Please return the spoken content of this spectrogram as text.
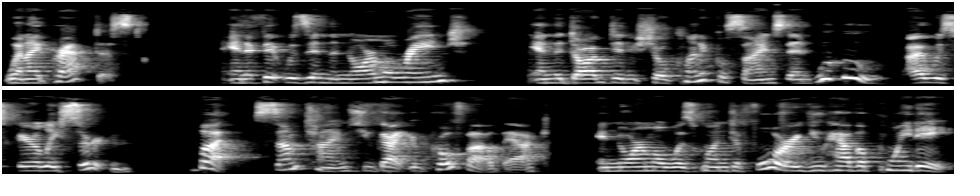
when I practiced. And if it was in the normal range and the dog didn't show clinical signs, then woohoo, I was fairly certain. But sometimes you got your profile back and normal was one to four, you have a 0.8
